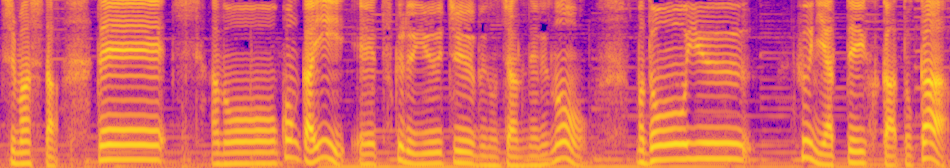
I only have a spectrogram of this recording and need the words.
しました。で、あのー今回、えー作る YouTube のチャンネルの、まあ、どういう風にやっていくかとか、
